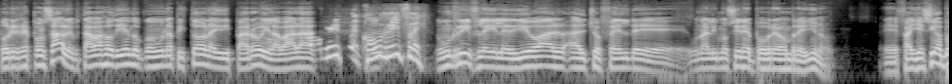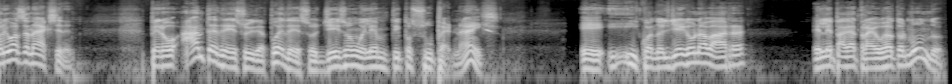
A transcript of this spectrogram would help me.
por irresponsable. Estaba jodiendo con una pistola y disparó y la bala, Con un rifle, Con un rifle. un rifle y le dio al, al chofer de una limusina. El pobre hombre, you know, eh, falleció. Pero it was an accident. Pero antes de eso y después de eso, Jason Williams, un tipo super nice. Eh, y, y cuando él llega a una barra, él le paga tragos a todo el mundo.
